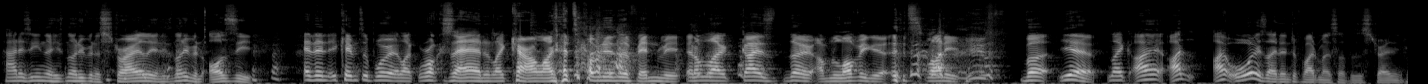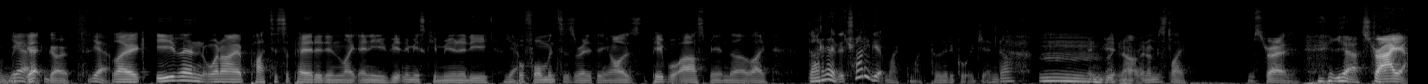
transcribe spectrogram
How does he know he's not even Australian? He's not even Aussie. And then it came to a point where like Roxanne and like Caroline had to come in and defend me. And I'm like, guys, no, I'm loving it. It's funny. But yeah, like I I I always identified myself as Australian from the Yeah. get go. Yeah. Like even when I participated in like any Vietnamese community Yeah. performances or anything, I was people asked me and they're like, I don't know, they try to get like my political agenda Mm, in Vietnam, and I'm just like, I'm Australian. yeah. Australia,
